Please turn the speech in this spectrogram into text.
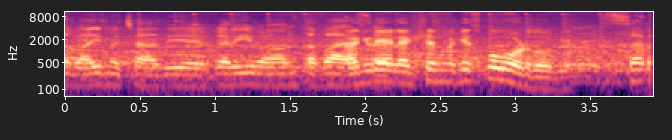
तबाही मचा दी है गरीब आम तबाह अगले इलेक्शन में किसको वोट दोगे? सर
